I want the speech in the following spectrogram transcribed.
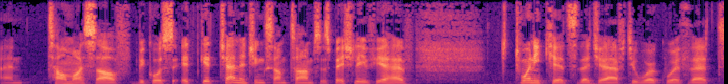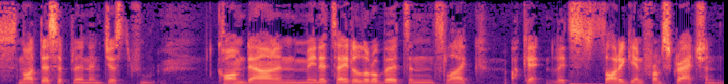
and tell myself because it gets challenging sometimes, especially if you have 20 kids that you have to work with that's not disciplined and just calm down and meditate a little bit and it's like okay let's start again from scratch and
